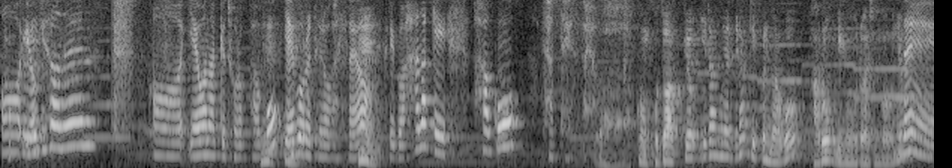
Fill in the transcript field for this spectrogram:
어? 여기서는 어, 예원학교 졸업하고 음, 음. 예고를 들어갔어요. 음. 그리고 한 학기 하고 자퇴했어요. 그럼 고등학교 1학년 1학기 끝나고 바로 미국으로 가신 거군요? 네.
